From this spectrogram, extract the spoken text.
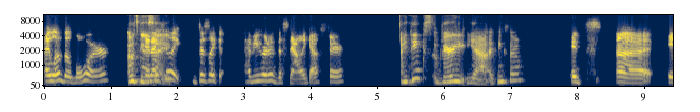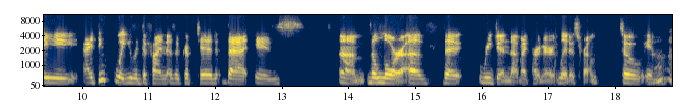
I love the lore, I was gonna say. and say, I feel like does like have you heard of the Snallygaster? I think s- very, yeah, I think so. it's uh a i think what you would define as a cryptid that is um the lore of the region that my partner lit is from so in Ah,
